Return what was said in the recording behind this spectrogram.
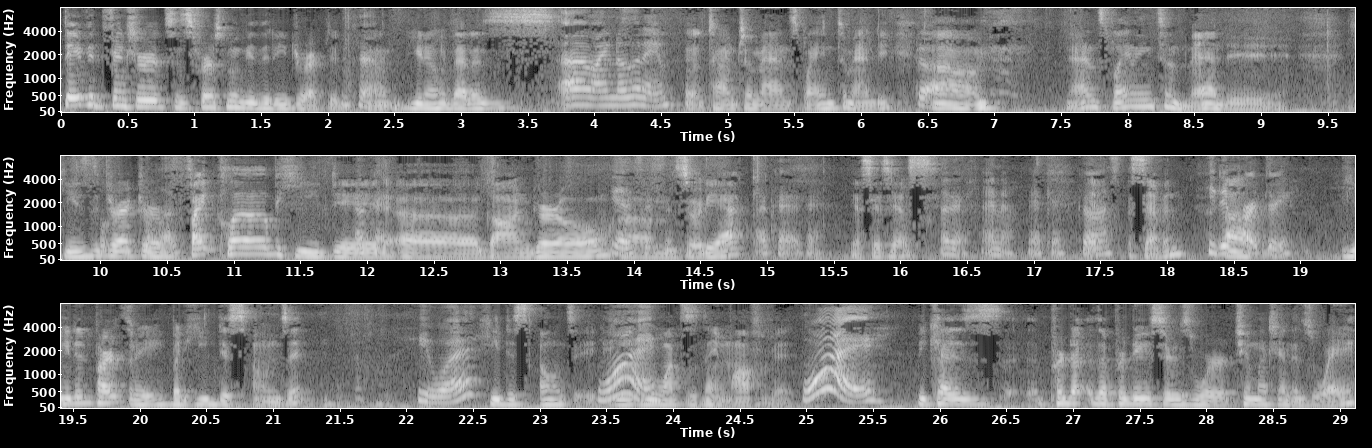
David Fincher. It's his first movie that he directed. Okay. And you know who that is? um, I know the name. Uh, Time to mansplain to Mandy. Go. Um, mansplaining to Mandy. He's the director of Fight Club. He did Okay. uh, Gone Girl, Yes, um, yes, yes. Zodiac. Okay, okay, Yes, yes, yes. okay. I know. Okay, go on. Seven. He did part Um, three. He did part three, but he disowns it. He what? He disowns it. He- Why? He, wants his name off of it Why? because produ- the producers were too much in his way.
